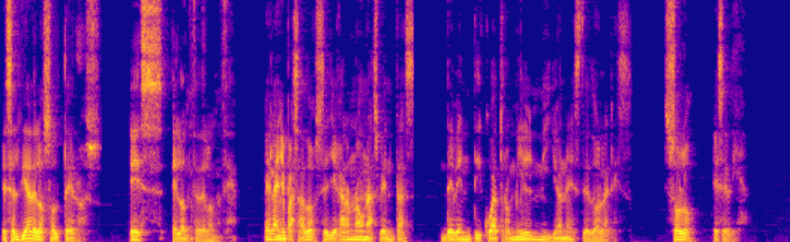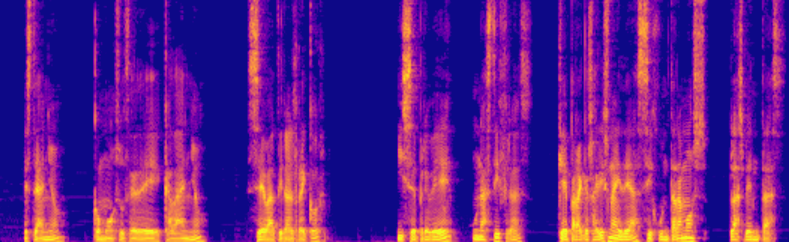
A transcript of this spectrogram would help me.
Es el día de los solteros. Es el 11 del 11. El año pasado se llegaron a unas ventas de 24 mil millones de dólares. Solo ese día. Este año, como sucede cada año, se batirá el récord y se prevé unas cifras que, para que os hagáis una idea, si juntáramos las ventas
